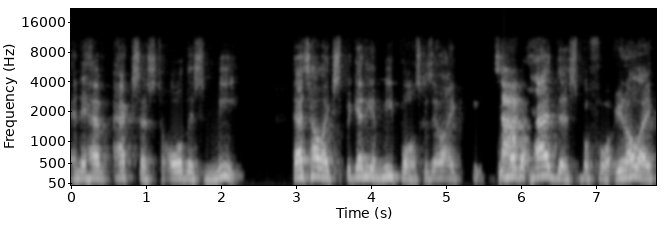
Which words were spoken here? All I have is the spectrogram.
and they have access to all this meat. That's how like spaghetti and meatballs, because they're like, we never had this before, you know, like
